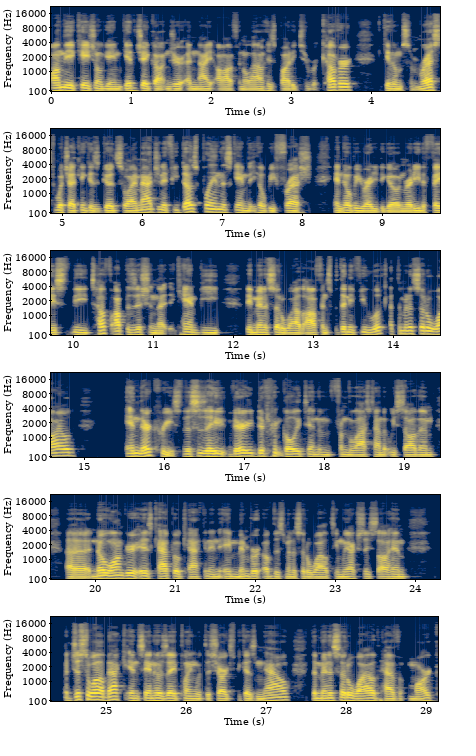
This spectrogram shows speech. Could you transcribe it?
on the occasional game, give Jake Oettinger a night off and allow his body to recover, give him some rest, which I think is good. So I imagine if he does play in this game, that he'll be fresh and he'll be ready to go and ready to face the tough opposition that can be the Minnesota Wild offense. But then if you look at the Minnesota Wild, in their crease. This is a very different goalie tandem from the last time that we saw them. Uh, no longer is Kaapo Kähkönen a member of this Minnesota Wild team. We actually saw him just a while back in San Jose playing with the Sharks because now the Minnesota Wild have Marc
